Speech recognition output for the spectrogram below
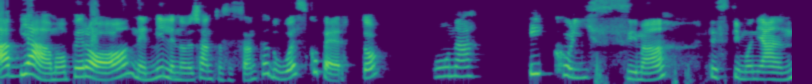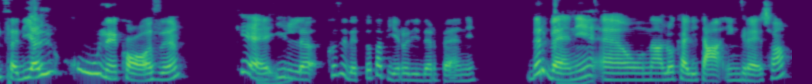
Abbiamo però nel 1962 scoperto una piccolissima testimonianza di alcune cose che è mm. il cosiddetto papiro di Derveni. Derveni mm. è una località in Grecia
